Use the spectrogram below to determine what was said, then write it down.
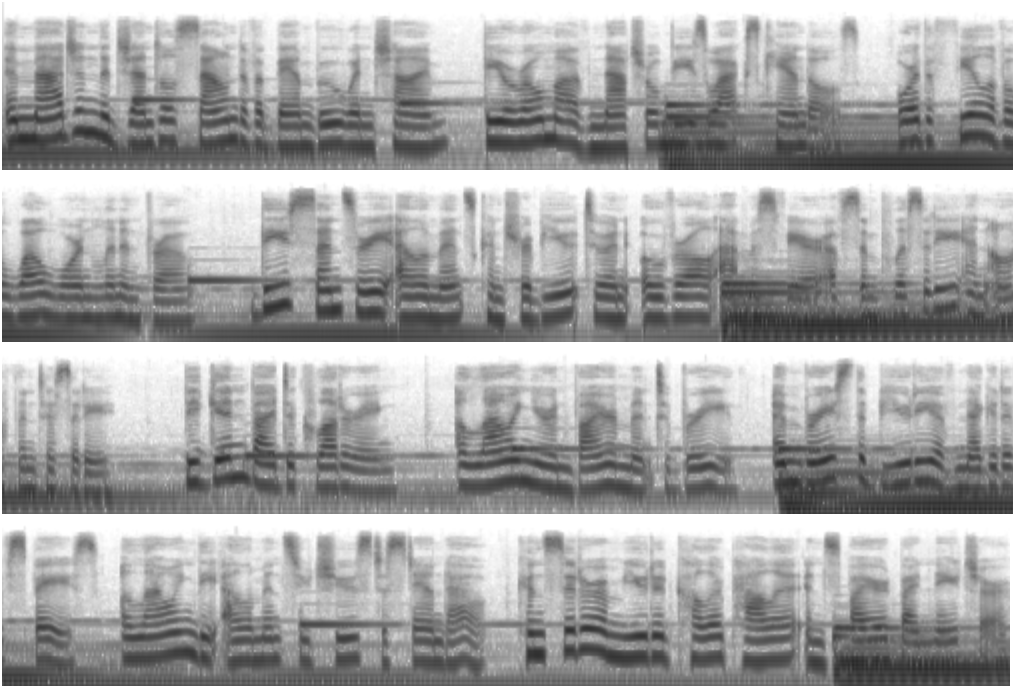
Imagine the gentle sound of a bamboo wind chime, the aroma of natural beeswax candles, or the feel of a well worn linen throw. These sensory elements contribute to an overall atmosphere of simplicity and authenticity. Begin by decluttering, allowing your environment to breathe. Embrace the beauty of negative space, allowing the elements you choose to stand out. Consider a muted color palette inspired by nature,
